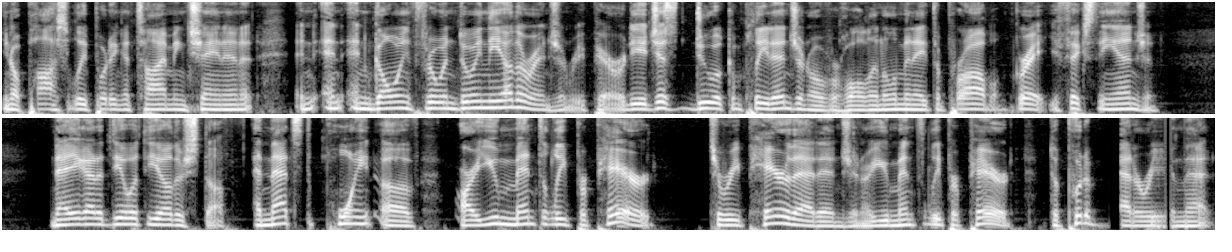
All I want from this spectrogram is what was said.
you know, possibly putting a timing chain in it and, and, and going through and doing the other engine repair. Or do you just do a complete engine overhaul and eliminate the problem? Great, you fix the engine. Now you got to deal with the other stuff. And that's the point of are you mentally prepared to repair that engine? Are you mentally prepared to put a battery in that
